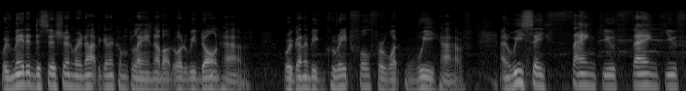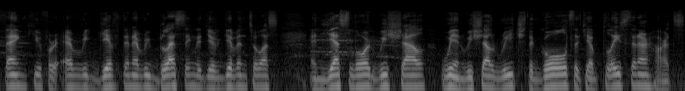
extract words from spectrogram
we've made a decision. We're not going to complain about what we don't have. We're going to be grateful for what we have. And we say thank you, thank you, thank you for every gift and every blessing that you've given to us. And yes, Lord, we shall win. We shall reach the goals that you have placed in our hearts.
